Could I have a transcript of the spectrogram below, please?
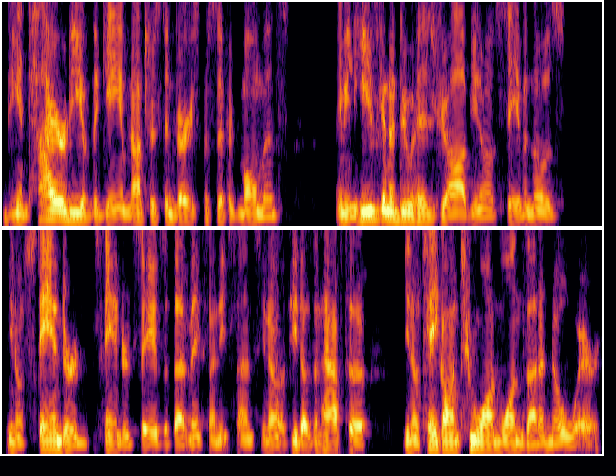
the entirety of the game, not just in very specific moments, I mean, he's going to do his job, you know, saving those, you know, standard standard saves if that makes any sense. You know, if he doesn't have to, you know, take on two on ones out of nowhere.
